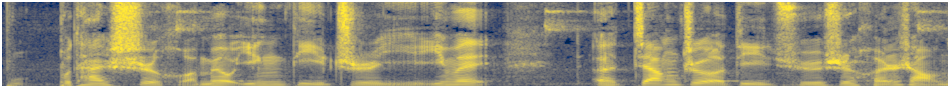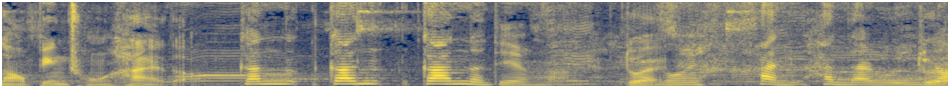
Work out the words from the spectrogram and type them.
不不太适合，没有因地制宜，因为。呃，江浙地区是很少闹病虫害的，干干干的地方，对，容易旱旱灾如阴。对，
